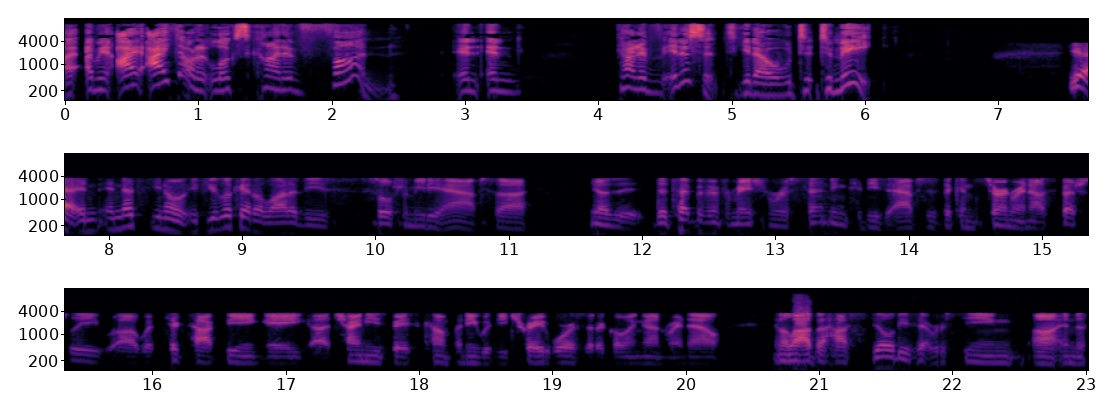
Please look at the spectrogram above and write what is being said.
I, I mean, I, I thought it looks kind of fun and and kind of innocent, you know, to, to me. Yeah, and and that's you know, if you look at a lot of these social media apps, uh, you know, the, the type of information we're sending to these apps is the concern right now, especially uh, with TikTok being a uh, Chinese-based company with the trade wars that are going on right now and a lot of the hostilities that we're seeing uh, in the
